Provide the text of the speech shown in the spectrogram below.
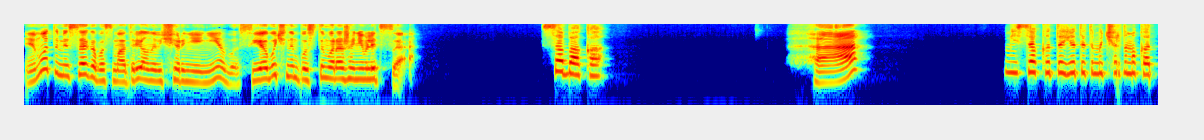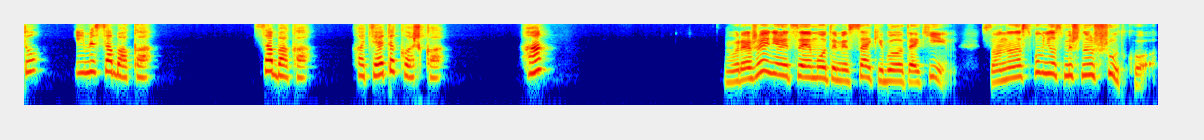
Эмото Мисака посмотрел на вечернее небо с ее обычным пустым выражением лица. «Собака». «Ха?» Мисака дает этому черному коту имя Собака. Собака, хотя это кошка. Ха? Выражение лица Эмото Мисаки было таким, словно она вспомнила смешную шутку,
